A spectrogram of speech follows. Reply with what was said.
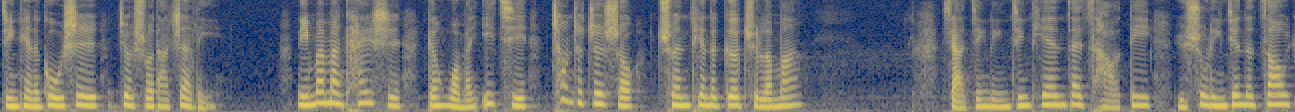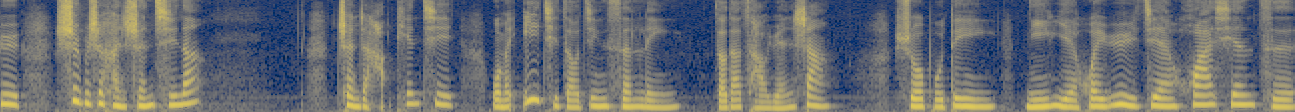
今天的故事就说到这里，你慢慢开始跟我们一起唱着这首。春天的歌曲了吗？小精灵今天在草地与树林间的遭遇，是不是很神奇呢？趁着好天气，我们一起走进森林，走到草原上，说不定你也会遇见花仙子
